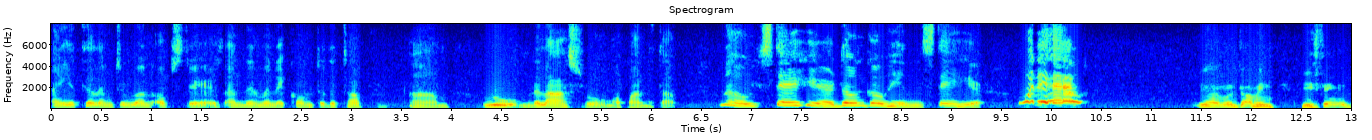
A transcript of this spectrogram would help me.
And you tell them to run upstairs, and then when they come to the top um room, the last room up on the top, no, stay here, don't go in, stay here. What the hell? Yeah, well, I mean, you think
